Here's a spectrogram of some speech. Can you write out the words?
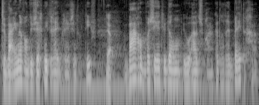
te weinig, want u zegt niet representatief. Ja. Waarop baseert u dan uw uitspraken dat het beter gaat?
